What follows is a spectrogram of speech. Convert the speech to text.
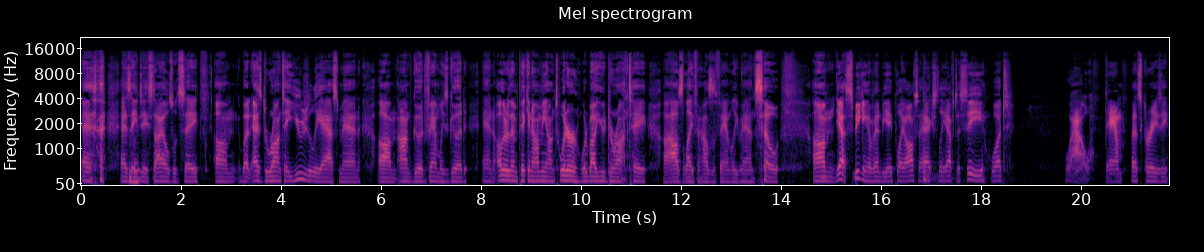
as, as mm-hmm. AJ Styles would say. Um, but as Durante usually asks, man, um, I'm good, family's good. And other than picking on me on Twitter, what about you, Durante? Uh, how's life and how's the family, man? So, um, yeah, speaking of NBA playoffs, I actually have to see what. Wow, damn, that's crazy.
